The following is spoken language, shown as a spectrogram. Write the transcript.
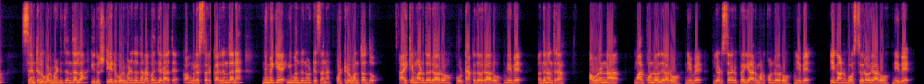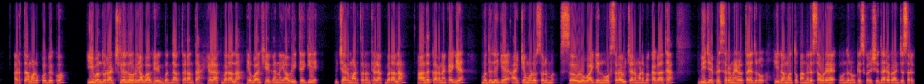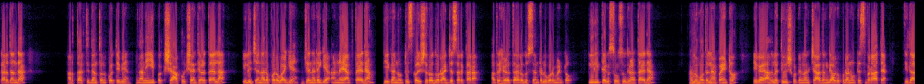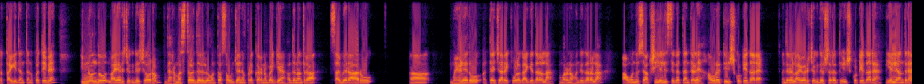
ಸೆಂಟ್ರಲ್ ಗೌರ್ಮೆಂಟ್ ದಿಂದಲ್ಲ, ಇದು ಸ್ಟೇಟ್ ಗೌರ್ಮೆಂಟ್ ದಿಂದಾನೆ ಬಂದಿರತ್ತೆ. ಕಾಂಗ್ರೆಸ್ ಸರ್ಕಾರದಿಂದಾನೆ ನಿಮಗೆ ಈ ಒಂದು ನೋಟಿಸ್ ಅನ್ನ ಕೊಟ್ಟಿರುವಂತದ್ದು. ಆಯ್ಕೆ ಮಾಡಿದವ್ರು ಯಾರು? ಓಟ್ ಹಾಕಿದವ್ರು ಯಾರು? ನೀವೇ. ಅದ ನಂತರ ಅವರನ್ನ ಮಾರ್ಕೊಂಡೋದು ಯಾರು? ನೀವೇ. ಎರಡ್ ಸಾವಿರ ರೂಪಾಯಿ ಯಾರು ಮಾರ್ಕೊಂಡವರು ನೀವೇ. ಈಗ ಅನುಭವಿಸ್ತಿರೋರು ಯಾರು? ನೀವೇ. ಅರ್ಥ ಮಾಡ್ಕೋಬೇಕು. ಈ ಒಂದು ರಾಜಕೀಯದವರು ಯಾವಾಗ ಹೇಗ್ ಬದಲಾಗ್ತಾರಂತ ಹೇಳಕ್ ಬರಲ್ಲ. ಯಾವಾಗ ಹೇಗನ್ನ ಯಾವ ರೀತಿಯಾಗಿ ವಿಚಾರ ಮಾಡ್ತಾರಂತ ಹೇಳಕ್ ಬರಲ್ಲ. ಆದ ಕಾರಣಕ್ಕಾಗಿ ಮೊದಲಿಗೆ ಆಯ್ಕೆ ಮಾಡೋ ಸಲ ಸಲುವಾಗಿ ನೂರು ಸಲ ವಿಚಾರ ಮಾಡ್ಬೇಕಾಗತ್ತೆ ಬಿಜೆಪಿ ಹೆಸರನ್ನ ಹೇಳ್ತಾ ಇದ್ರು. ಈಗ ಮತ್ತು ಕಾಂಗ್ರೆಸ್ ಅವರೇ ಒಂದು ನೋಟಿಸ್ ಕಳಿಸಿದ್ದಾರೆ ರಾಜ್ಯ ಸರ್ಕಾರದಿಂದ. ಅರ್ಥ ಆಗ್ತಿದೆ ಅಂತ ಅನ್ಕೋತೀವಿ. ನಾನು ಈ ಪಕ್ಷ, ಆ ಪಕ್ಷ ಅಂತ ಹೇಳ್ತಾ ಇಲ್ಲ. ಇಲ್ಲಿ ಜನರ ಪರವಾಗಿ ಜನರಿಗೆ ಅನ್ಯಾಯ ಆಗ್ತಾ ಇದೆ. ಈಗ ನೋಟಿಸ್ ಕಳಿಸಿರೋದು ರಾಜ್ಯ ಸರ್ಕಾರ. ಆದ್ರೆ ಹೇಳ್ತಾ ಇರೋದು ಸೆಂಟ್ರಲ್ ಗೌರ್ಮೆಂಟ್ ಈ ರೀತಿಯಾಗಿ ಸೋಸೋದು ಹೇಳ್ತಾ ಇದೆ. ಅದು ಮೊದಲನೇ ಪಾಯಿಂಟ್ ಈಗ ಆಗ್ಲೇ ತಿಳಿಸ್ಕೊಟ್ಟಿಲ್ಲ ಚಾದ ಅಂಗಡಿ ಅವರು ಕೂಡ ನೋಟಿಸ್ ಬರತ್ತೆ. ಇದು ಅರ್ಥ ಆಗಿದೆ ಅಂತ ಅನ್ಕೋತೀವಿ. ಇನ್ನೊಂದು ಲಾಯರ್ ಜಗದೀಶ್ ಅವರು ಧರ್ಮಸ್ಥಳದಲ್ಲಿರುವಂತಹ ಸೌಜನ್ಯ ಪ್ರಕರಣ ಬಗ್ಗೆ, ಅದ ನಂತರ ಸಾವಿರಾರು ಮಹಿಳೆಯರು ಅತ್ಯಾಚಾರಕ್ಕೆ ಒಳಗಾಗಿದ್ದಾರಲ್ಲ, ಮರಣ ಹೊಂದಿದಾರಲ್ಲ ಆ ಒಂದು ಸಾಕ್ಷಿ ಎಲ್ಲಿ ಸಿಗತ್ತೆ ಅಂತೇಳಿ ಅವರೇ ತಿಳಿಸ್ಕೊಟ್ಟಿದ್ದಾರೆ. ಅಂದ್ರೆ ಲಾಯರ್ ಜಗದೀಶ್ವರ ಅವರೇ ಎಲ್ಲಿ ಅಂದ್ರೆ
